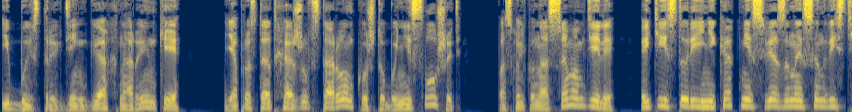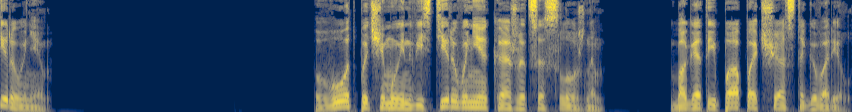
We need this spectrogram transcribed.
и быстрых деньгах на рынке, я просто отхожу в сторонку, чтобы не слушать, поскольку на самом деле эти истории никак не связаны с инвестированием. Вот почему инвестирование кажется сложным. Богатый папа часто говорил,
